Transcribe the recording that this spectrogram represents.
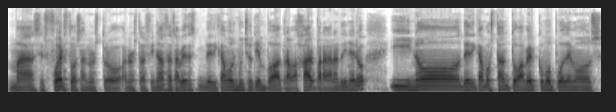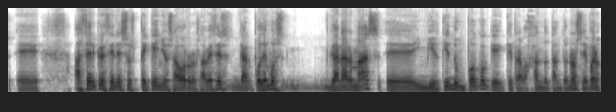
más esfuerzos a, nuestro, a nuestras finanzas. A veces dedicamos mucho tiempo a trabajar para ganar dinero y no dedicamos tanto a ver cómo podemos eh, hacer crecer esos pequeños ahorros. A veces podemos ganar más eh, invirtiendo un poco que, trabajando tanto. No sé, bueno,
